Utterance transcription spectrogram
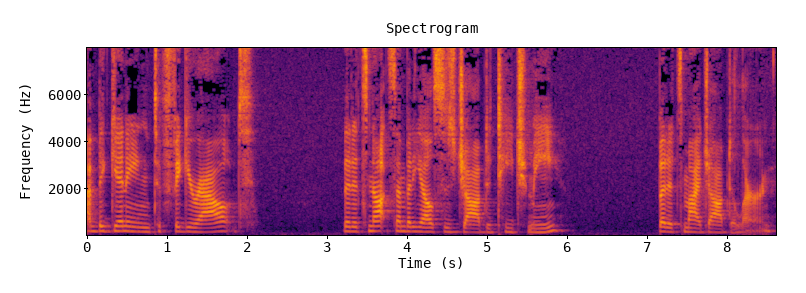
I'm beginning to figure out that it's not somebody else's job to teach me, but it's my job to learn.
